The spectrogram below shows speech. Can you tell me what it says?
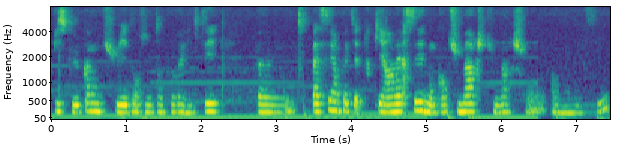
puisque comme tu es dans une temporalité euh, passée, en fait, il y a tout qui est inversé, donc quand tu marches, tu marches en, inversé.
